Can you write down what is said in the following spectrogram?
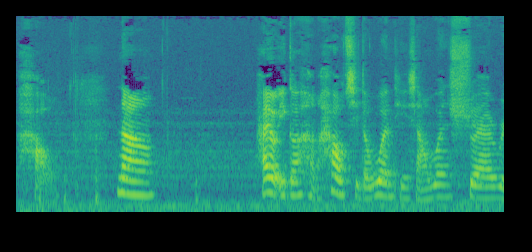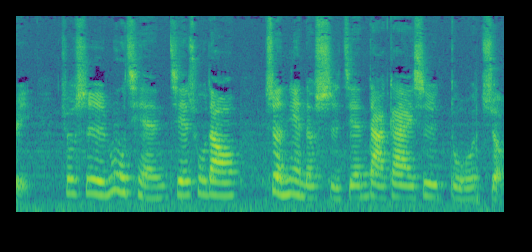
好，那还有一个很好奇的问题想问 Sherry，就是目前接触到正念的时间大概是多久？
